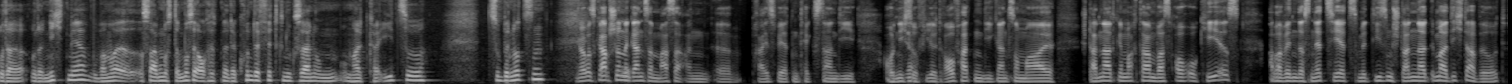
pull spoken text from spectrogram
oder, oder nicht mehr. Wobei man sagen muss, da muss ja auch erstmal der Kunde fit genug sein, um, um halt KI zu, zu benutzen. Ja, aber es gab schon eine ganze Masse an äh, preiswerten Textern, die auch nicht ja. so viel drauf hatten, die ganz normal Standard gemacht haben, was auch okay ist. Aber wenn das Netz jetzt mit diesem Standard immer dichter wird,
